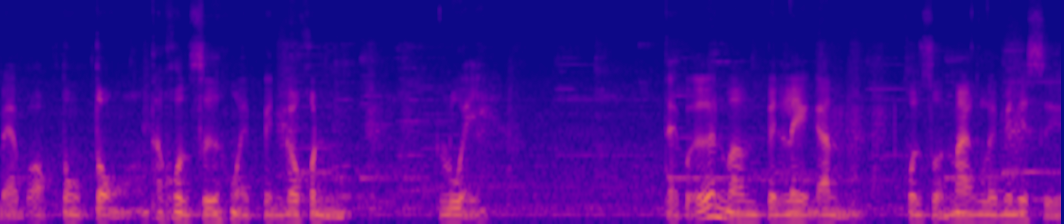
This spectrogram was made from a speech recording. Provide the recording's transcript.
แบบออกตรงๆ ถ้าคนซื้อหวยเป็นก็คนรวย แต่เผอิญมันเป็นเลขอัน คนส่วนมากเลยไม่ได้ซื้อ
